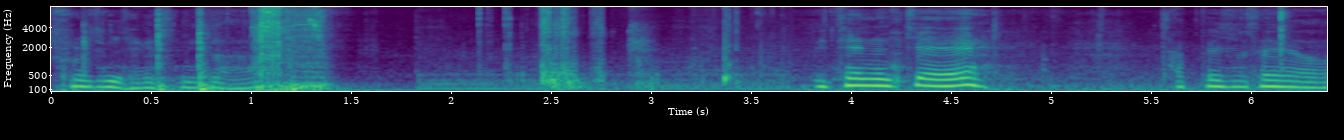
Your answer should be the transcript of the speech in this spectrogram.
풀어주면 되겠습니다. 밑에는 잭다 빼주세요.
